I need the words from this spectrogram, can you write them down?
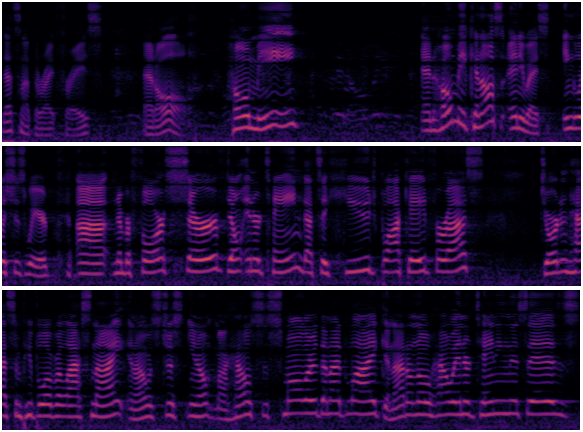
That's not the right phrase at all. Homey, and homie can also, anyways, English is weird. Uh, number four, serve, don't entertain. That's a huge blockade for us. Jordan had some people over last night, and I was just, you know, my house is smaller than I'd like, and I don't know how entertaining this is.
